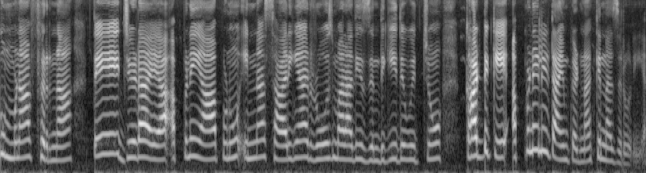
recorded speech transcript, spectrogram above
ਘੁੰਮਣਾ, ਫਿਰਨਾ ਤੇ ਜਿਹੜਾ ਆ ਆਪਣੇ ਆਪ ਨੂੰ ਇੰਨਾ ਸਾਰੀਆਂ ਰੋਜ਼ਮਰਾ ਦੀ ਜ਼ਿੰਦਗੀ ਦੇ ਵਿੱਚੋਂ ਕੱਢ ਕੇ ਆਪਣੇ ਲਈ ਟਾਈਮ ਕੱਢਣਾ ਕਿੰਨਾ ਜ਼ਰੂਰੀ ਆ।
